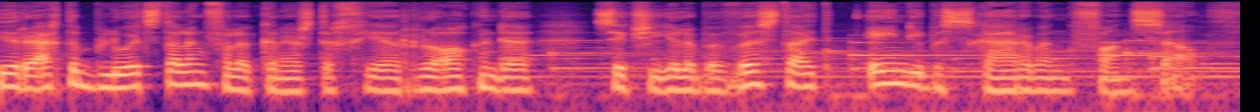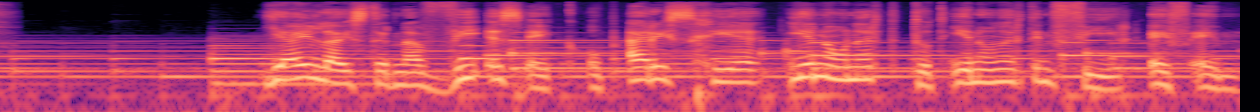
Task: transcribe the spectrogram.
die regte blootstelling vir hulle kinders te gee rakende seksuele bewustheid en die beskerming van self. Jy luister na Wie is ek op RCG 100 tot 104 FM.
